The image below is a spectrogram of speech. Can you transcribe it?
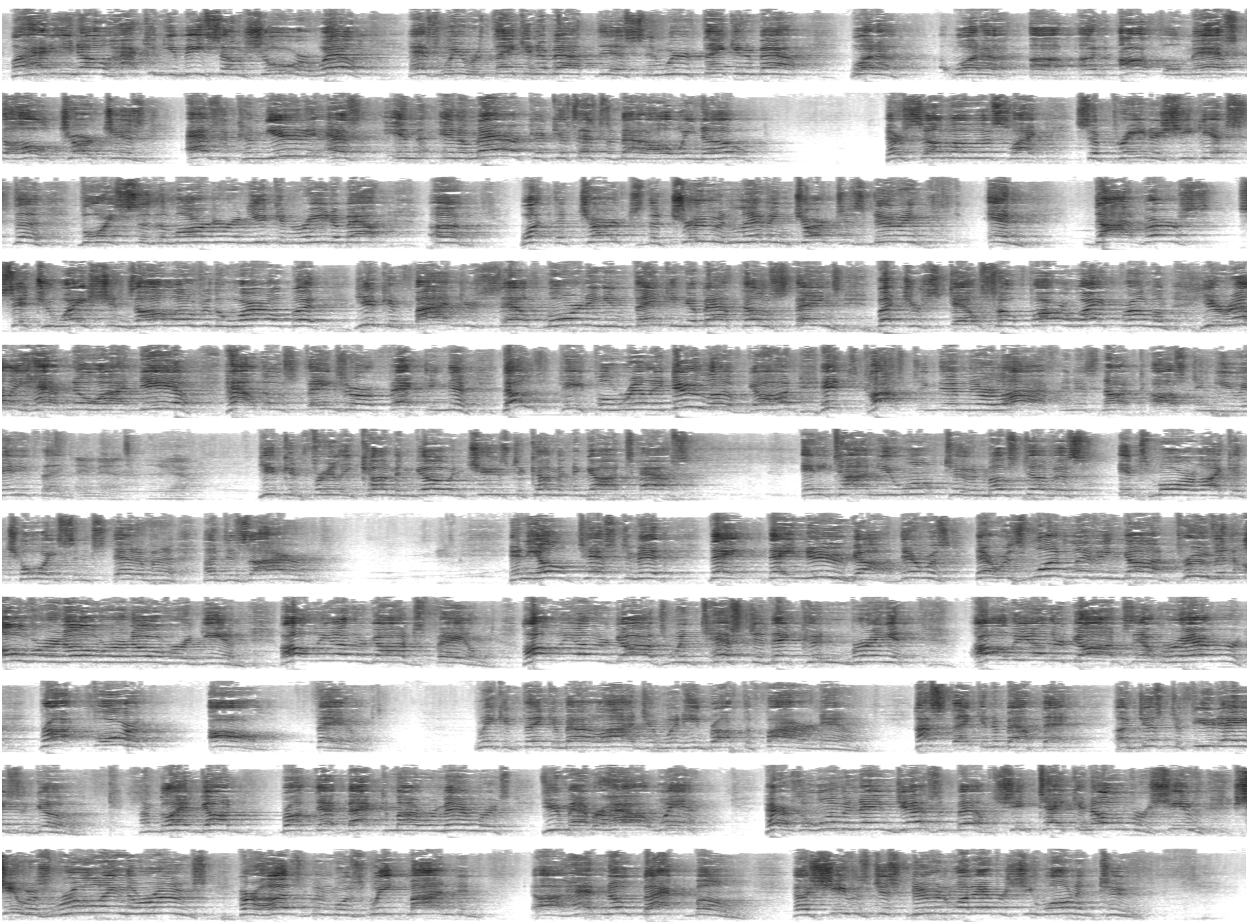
Well, how do you know? How can you be so sure? Well, as we were thinking about this and we are thinking about what a what a, a an awful mess the whole church is as a community, as in in America, because that's about all we know. There's some of us like Sabrina. She gets the voice of the martyr, and you can read about uh, what the church, the true and living church, is doing in diverse situations all over the world, but you can find yourself mourning and thinking about those things, but you're still so far away from them, you really have no idea how those things are affecting them. Those people really do love God. It's costing them their life, and it's not costing you anything. Amen. Yeah. You can freely come and go and choose to come into God's house anytime you want to, and most of us, it's more like a choice instead of a, a desire. In the Old Testament, they, they knew God. There was, there was one living God proven over and over and over again. All the other gods failed. All the other gods, when tested, they couldn't bring it. All the other gods that were ever brought forth, all failed. We can think about Elijah when he brought the fire down. I was thinking about that uh, just a few days ago. I'm glad God brought that back to my remembrance. Do you remember how it went? There's a woman named Jezebel. She'd taken over. She, she was ruling the roost. Her husband was weak minded, uh, had no backbone. Uh, she was just doing whatever she wanted to.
